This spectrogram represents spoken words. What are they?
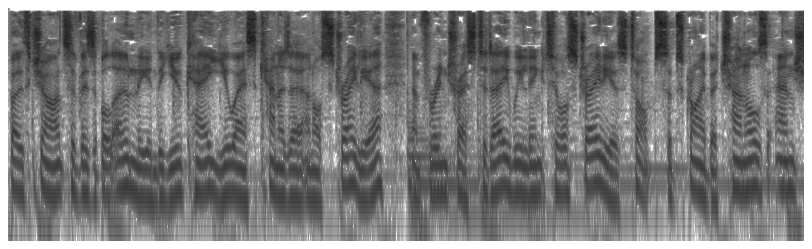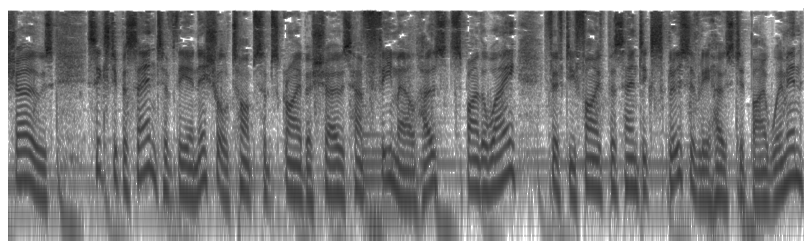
Both charts are visible only in the UK, US, Canada, and Australia. And for interest today, we link to Australia's top subscriber channels and shows. 60% of the initial top subscriber shows have female hosts, by the way, 55% exclusively hosted by women,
